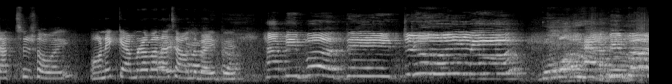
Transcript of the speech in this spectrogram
যাচ্ছে সবাই। অনেক ক্যামেরাম্যান আছে আমাদের বাড়িতে। Happy birthday to you happy birthday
